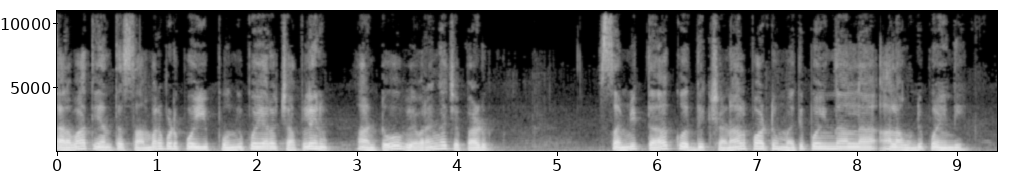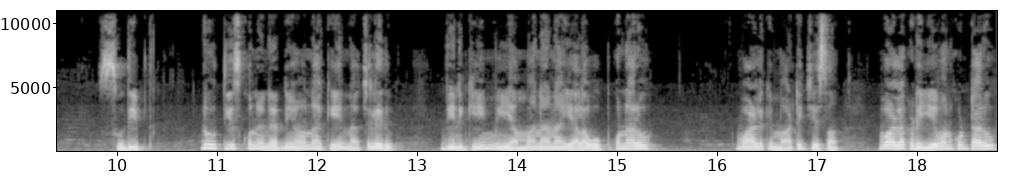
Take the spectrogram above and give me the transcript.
తర్వాత ఎంత సంబరపడిపోయి పొంగిపోయారో చెప్పలేను అంటూ వివరంగా చెప్పాడు. సంయుక్త కొద్ది క్షణాల పాటు మతిపోయిందాల్లా అలా ఉండిపోయింది. సుదీప్ నువ్వు తీసుకున్న నిర్ణయం నాకేం నచ్చలేదు. దీనికి మీ అమ్మా నాన్న ఎలా ఒప్పుకున్నారు? వాళ్ళకి మాట ఇచ్చేశాం. వాళ్ళక్కడ ఏమనుకుంటారు?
